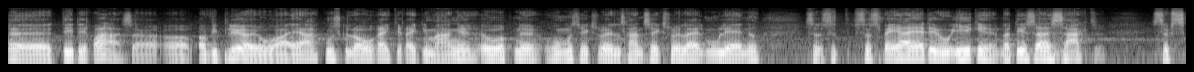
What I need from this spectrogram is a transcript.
øh, det, det rører sig. Og, og vi bliver jo og er, gudskelov, rigtig, rigtig mange åbne, homoseksuelle, transseksuelle og alt muligt andet. Så, så, så sværere er det jo ikke. Når det så er sagt, så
